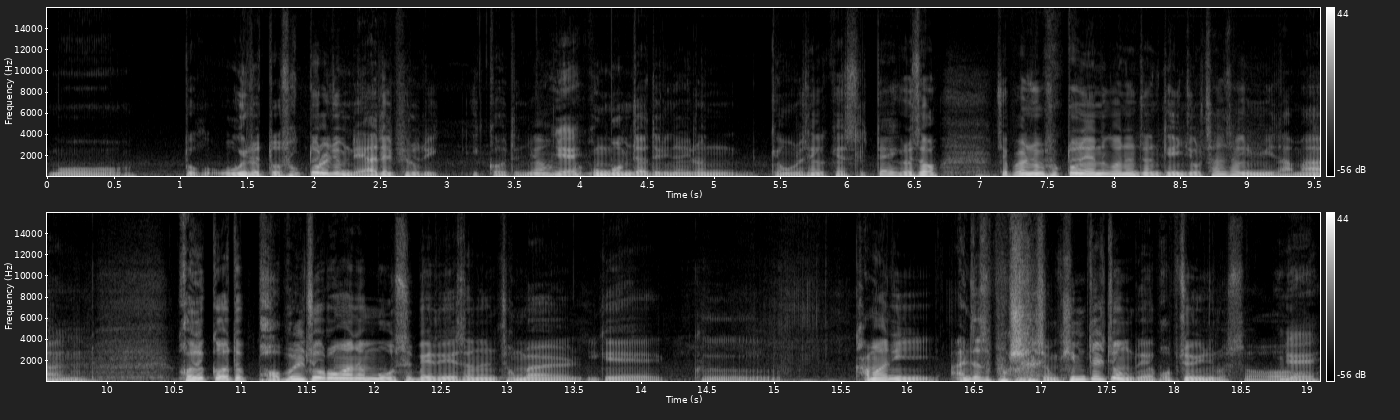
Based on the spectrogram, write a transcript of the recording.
뭐 또 오히려 또 속도를 좀 내야 될 필요도 있, 있거든요. 예. 공범자들이나 이런 경우를 생각했을 때 그래서 재판 좀 속도 내는 거는 전 개인적으로 찬성입니다만 음. 거듭거듭 법을 조롱하는 모습에 대해서는 정말 이게 그 가만히 앉아서 보기가 좀 힘들 정도의 법조인으로서 예.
